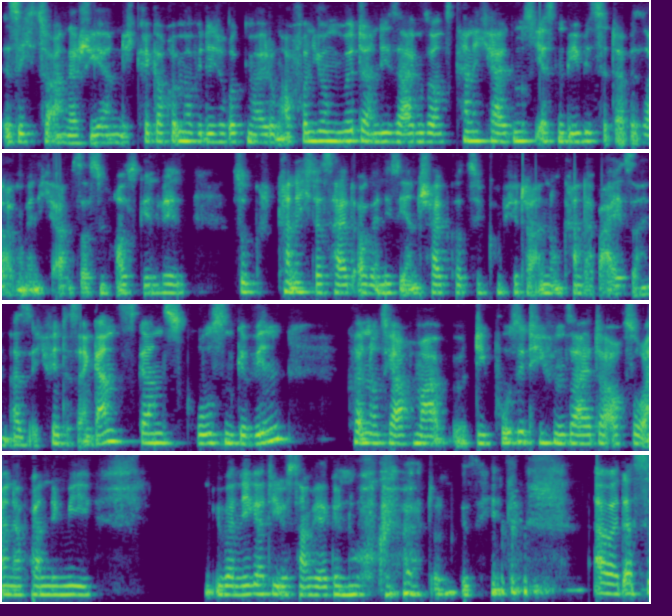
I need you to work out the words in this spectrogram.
sich zu engagieren. Ich kriege auch immer wieder die Rückmeldung, auch von jungen Müttern, die sagen, sonst kann ich halt, muss ich erst einen Babysitter besagen, wenn ich abends aus dem Haus gehen will. So kann ich das halt organisieren, schalte kurz den Computer an und kann dabei sein. Also ich finde das einen ganz, ganz großen Gewinn. Können uns ja auch mal die positiven Seite auch so einer Pandemie über Negatives haben wir ja genug gehört und gesehen. Aber dass,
